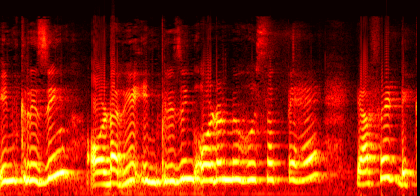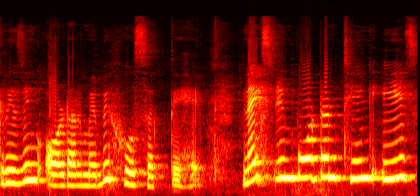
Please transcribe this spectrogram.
इंक्रीजिंग ऑर्डर ये इंक्रीजिंग ऑर्डर में हो सकते हैं या फिर डिक्रीजिंग ऑर्डर में भी हो सकते हैं। नेक्स्ट इंपॉर्टेंट थिंग इज़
